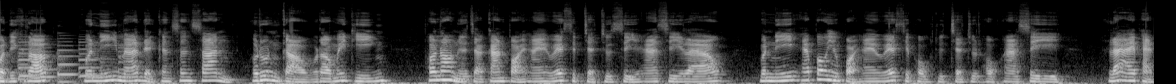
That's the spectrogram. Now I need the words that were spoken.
วัสดีครับ วันนี้มาอัปเดตกันสั้นๆ รุ่นเก่าเราไม่ทิ้ง เพราะนอกเหนือจากการปล่อย iOS 17.4 RC แล้ว วันนี้ Apple ยังปล่อย iOS 16.7.6 RC และ iPad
